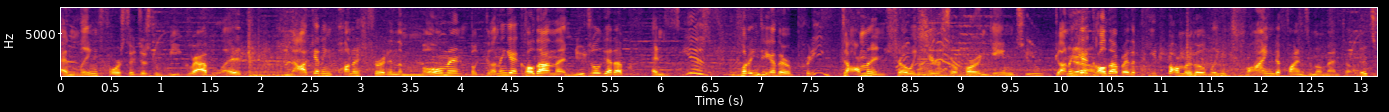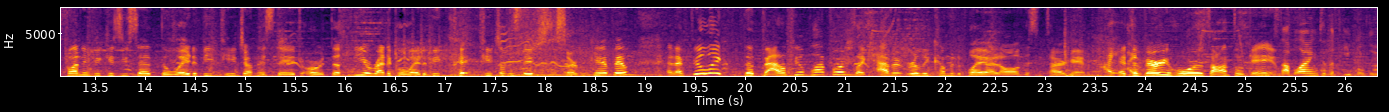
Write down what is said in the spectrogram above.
and Ling forced to just re-grab ledge, not getting punished for it in the moment, but gonna get called out in that neutral getup, and Cee is putting together a pretty dominant showing here so far in game two. Gonna Yeah. get called out by the Peach Bomber though, Ling trying to find some momentum. It's funny because you said the way to beat Peach on this stage, or the theoretical way to beat Peach on the stage is to circle camp him, and I feel like the battlefield platforms like haven't really come into play at all this entire game. I- it's I- a very horizontal game. Stop lying to the people, dude.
